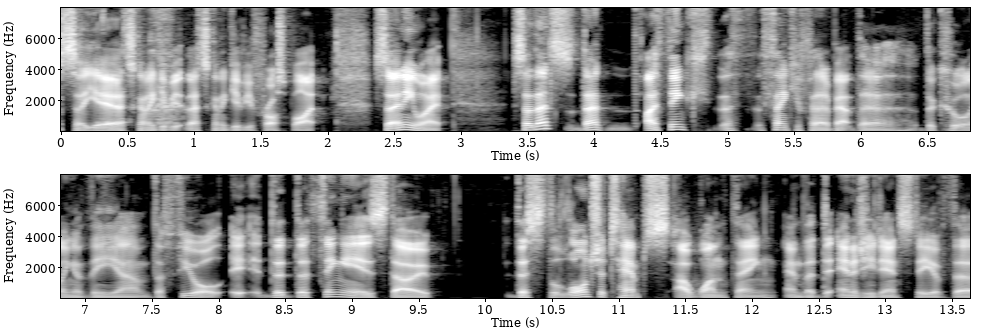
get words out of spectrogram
So yeah, that's going to give you that's to give you frostbite. So anyway, so that's that. I think. Thank you for that about the the cooling of the um, the fuel. It, the the thing is though, this the launch attempts are one thing, and the energy density of the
